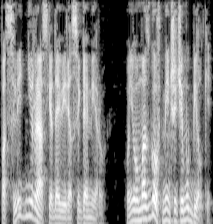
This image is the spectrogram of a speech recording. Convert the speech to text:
Последний раз я доверился Гомеру. У него мозгов меньше, чем у белки.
